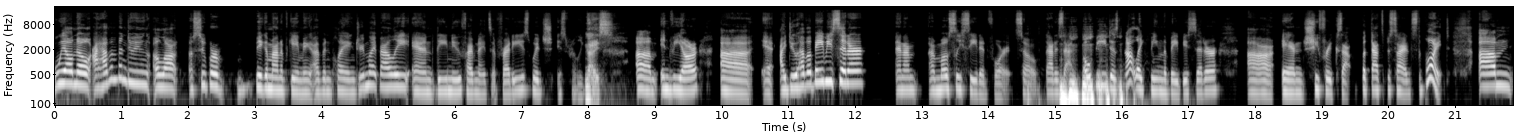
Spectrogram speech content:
we all know I haven't been doing a lot, a super big amount of gaming. I've been playing Dreamlight Valley and the new Five Nights at Freddy's, which is really good. Nice. um in VR. Uh I do have a babysitter and I'm I'm mostly seated for it. So that is that. Opie does not like being the babysitter uh and she freaks out. But that's besides the point. Um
